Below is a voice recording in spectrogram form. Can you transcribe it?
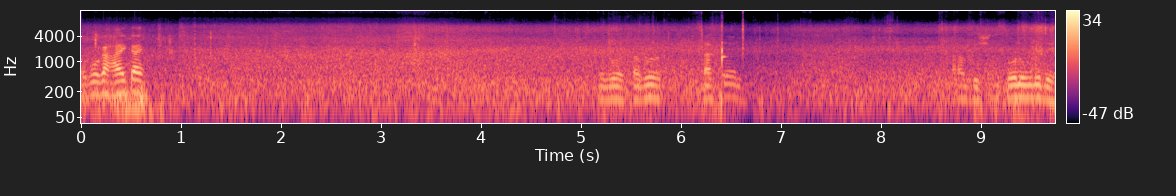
बघू का हाय काय? बघू सगळं टाकेल हा बिशी तोंड उघडू दे?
